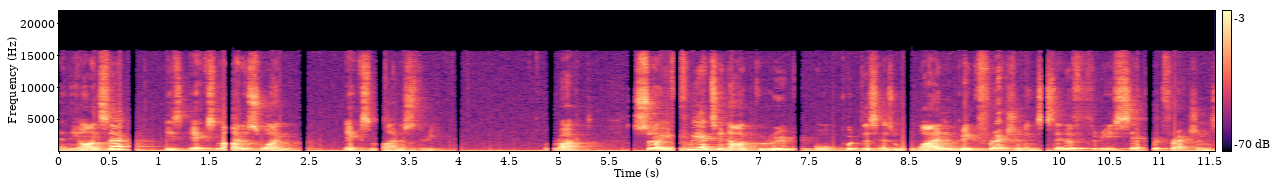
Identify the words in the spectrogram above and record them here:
And the answer is x minus 1, x minus 3. Right. So if we had to now group or put this as one big fraction instead of three separate fractions,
